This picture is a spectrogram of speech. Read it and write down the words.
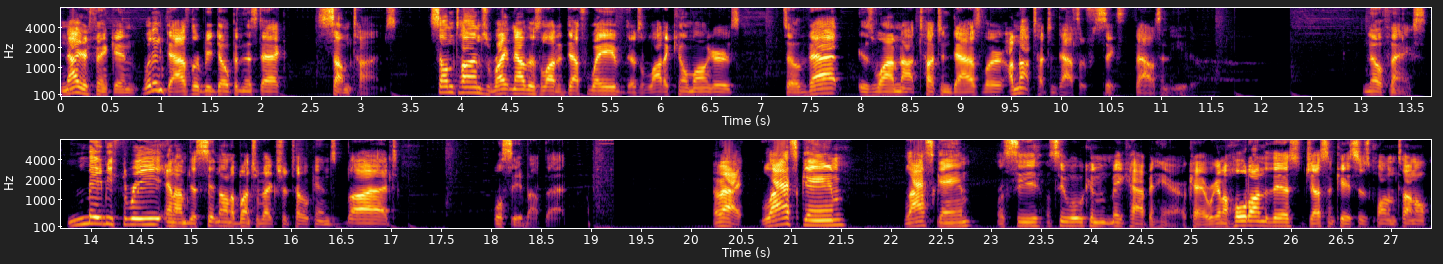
Now you're thinking, wouldn't Dazzler be dope in this deck? Sometimes. Sometimes, right now there's a lot of Death Wave, there's a lot of Killmongers, so that is why I'm not touching Dazzler. I'm not touching Dazzler for 6,000 either. No thanks. Maybe three, and I'm just sitting on a bunch of extra tokens, but we'll see about that. All right, last game, last game. Let's see, let's see what we can make happen here. Okay, we're gonna hold on to this just in case there's Quantum Tunnel.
